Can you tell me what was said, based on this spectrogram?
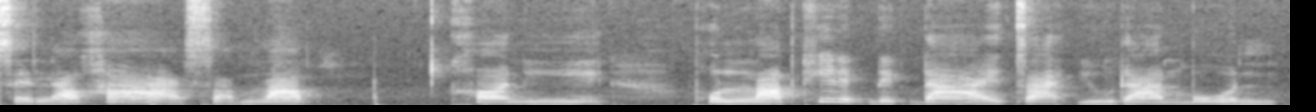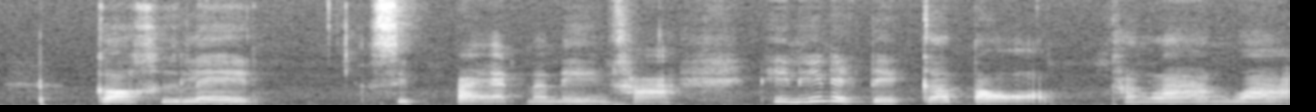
เสร็จแล้วค่ะสำหรับข้อนี้ ผลลัพธ์ที่เด็กๆได้จะอยู่ด้านบน ก็คือเลข 18 นั่นเองค่ะ ทีนี้เด็กๆก็ตอบข้างล่างว่า 18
